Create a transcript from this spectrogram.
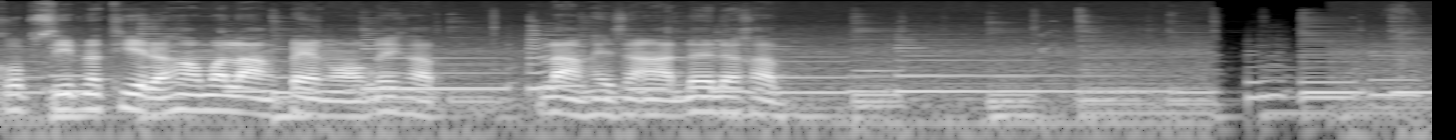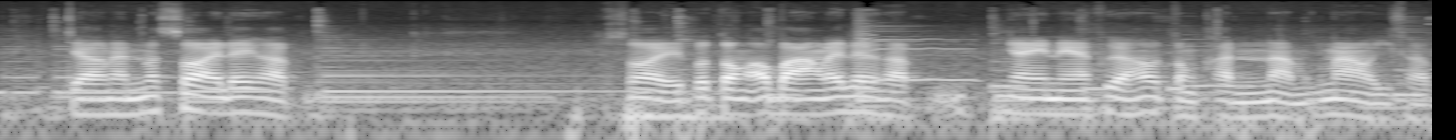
ครบ 10 นาทีแล้วเฮามาล้างแป้งออกเลยครับล้างให้สะอาดเลยเลยครับ จากนั้นมาซอยเลยครับซอยบ่ต้องเอาบางเลยเลยครับใหญ่แน่เพื่อเฮาต้องคั้นน้ำมะนาวอีกครับ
